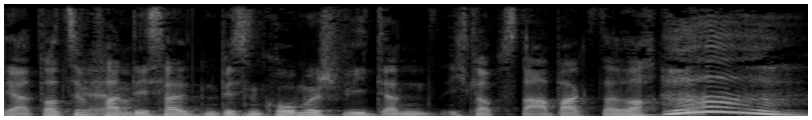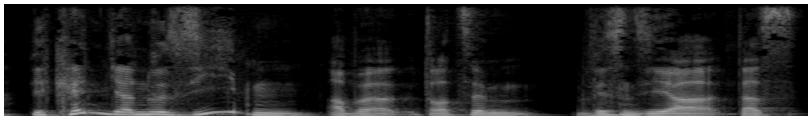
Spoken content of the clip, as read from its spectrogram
ja, trotzdem Ja. fand ich es halt ein bisschen komisch, wie dann, ich glaube, Starbucks dann sagt, "Ah, wir kennen ja nur sieben. Aber trotzdem wissen sie ja, dass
